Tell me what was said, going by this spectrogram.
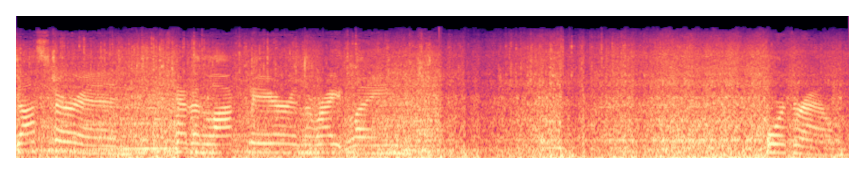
Duster and Kevin Locklear in the right lane. Fourth round.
